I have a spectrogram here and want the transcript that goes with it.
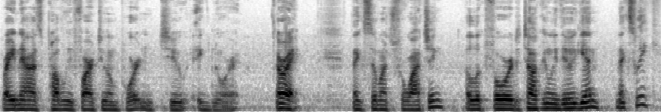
right now it's probably far too important to ignore it. All right. Thanks so much for watching. I look forward to talking with you again next week.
